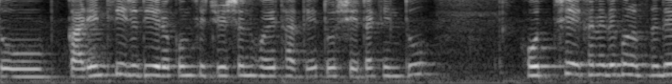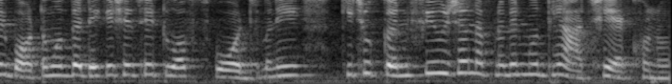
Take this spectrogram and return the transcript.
তো কারেন্টলি যদি এরকম সিচুয়েশন হয়ে থাকে তো সেটা কিন্তু হচ্ছে, এখানে দেখুন আপনাদের বটম অফ দ্য ডেক এসেছে টু অফ স্পোর্টস মানে কিছু কনফিউশন আপনাদের মধ্যে আছে এখনও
